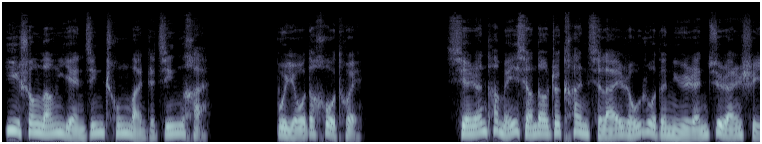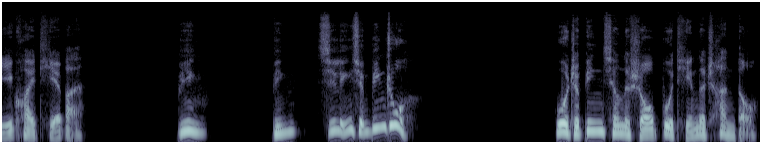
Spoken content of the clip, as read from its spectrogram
一双狼眼睛充满着惊骇，不由得后退。显然，他没想到这看起来柔弱的女人居然是一块铁板。冰，冰，麒麟拳冰柱。握着冰枪的手不停的颤抖，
